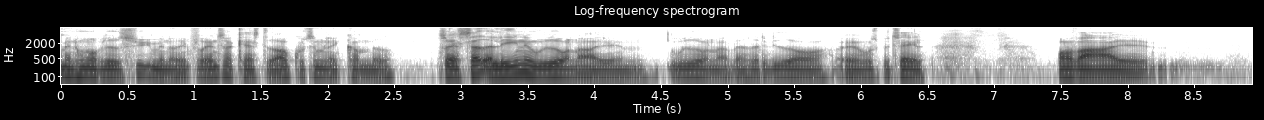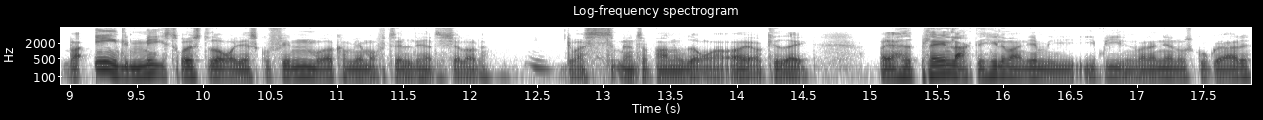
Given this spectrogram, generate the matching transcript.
Men hun var blevet syg med noget influenza kastet op, kunne simpelthen ikke komme med. Så jeg sad alene ude under, øh, ude under hvad hedder det, videre øh, hospital, og var, øh, var egentlig mest rystet over, at jeg skulle finde en måde at komme hjem og fortælle det her til Charlotte. Det var simpelthen så paranoid over og, og ked af. Og jeg havde planlagt det hele vejen hjem i, i bilen, hvordan jeg nu skulle gøre det.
